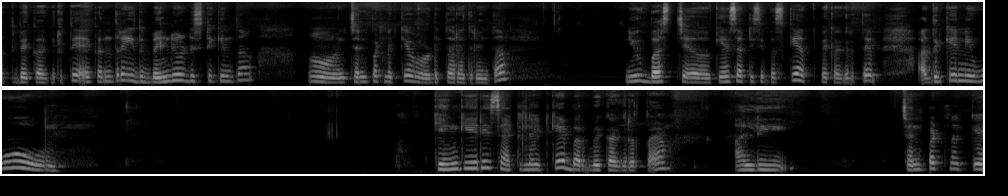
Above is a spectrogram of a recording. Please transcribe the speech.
ಹತ್ತಬೇಕಾಗಿರುತ್ತೆ ಯಾಕಂದರೆ ಇದು ಬೆಂಗಳೂರು ಡಿಸ್ಟಿಕ್ಕಿಂದ ಚನ್ನಪಟ್ಟಣಕ್ಕೆ ಹೊರಡ್ತಾ ಇರೋದ್ರಿಂದ ನೀವು ಬಸ್ ಚ K S R T C ಬಸ್ಗೆ ಹತ್ತಬೇಕಾಗಿರುತ್ತೆ ಅದಕ್ಕೆ ನೀವು ಕೆಂಗೇರಿ ಸ್ಯಾಟಲೈಟ್ಗೆ ಬರಬೇಕಾಗಿರುತ್ತೆ. ಅಲ್ಲಿ ಚನ್ನಪಟ್ಟಣಕ್ಕೆ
